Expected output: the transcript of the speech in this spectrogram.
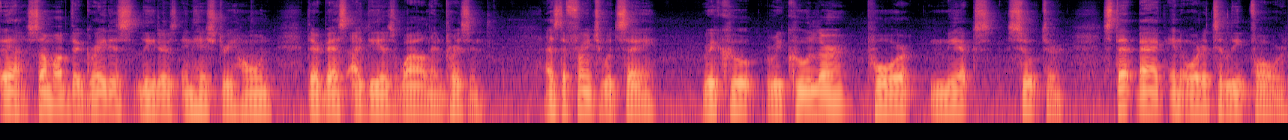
yeah, some of the greatest leaders in history honed their best ideas while in prison. As the French would say, reculer pour mieux sauter. Step back in order to leap forward.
